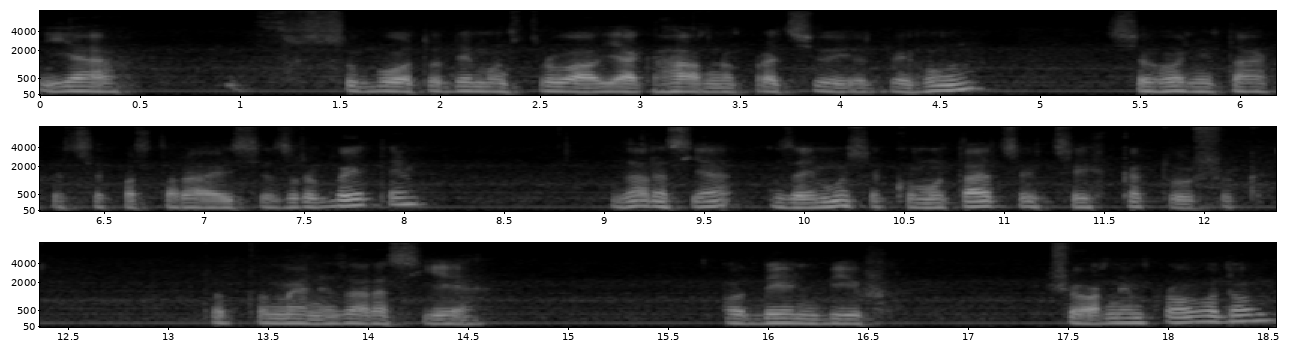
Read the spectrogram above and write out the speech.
Я в суботу демонстрував, як гарно працює двигун. Сьогодні також це постараюся зробити. Зараз я займуся комутацією цих катушок. Тобто в мене зараз є один бів чорним проводом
